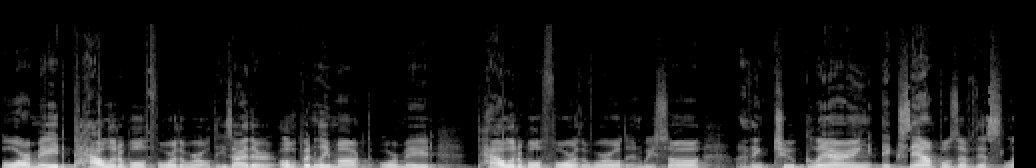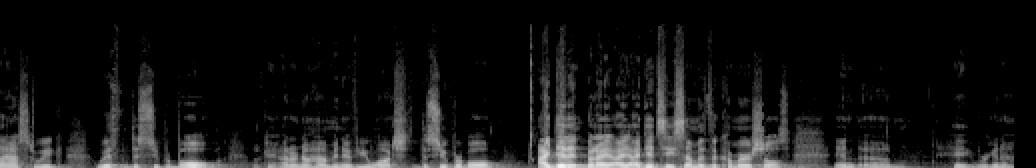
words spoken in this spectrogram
or made palatable for the world. He's either openly mocked or made palatable for the world. And we saw, I think, two glaring examples of this last week with the Super Bowl. Okay, I don't know how many of you watched the Super Bowl. I didn't, but I, I, I did see some of the commercials. And um, hey, we're going to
